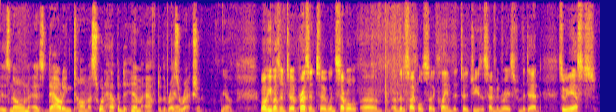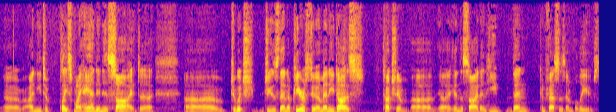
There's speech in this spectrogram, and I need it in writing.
is known as Doubting Thomas. What happened to him after the resurrection? Yeah. yeah. Well, he wasn't uh, present uh, when several um, of the disciples uh, claimed that Jesus had been raised from the dead. So he asks, uh, I need to place my hand in his side. Uh, uh, to which Jesus then appears to him, and he does touch him uh, uh, in the side, and he then confesses and believes.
